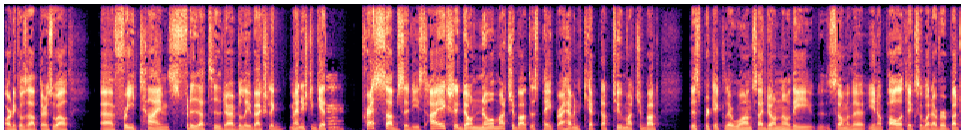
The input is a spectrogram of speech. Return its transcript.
articles out there as well. Uh, Free Times, Fria Tider, I believe, actually managed to get mm. press subsidies. I actually don't know much about this paper. I haven't kept up too much about this particular one, so I don't know the some of the you know politics or whatever. But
